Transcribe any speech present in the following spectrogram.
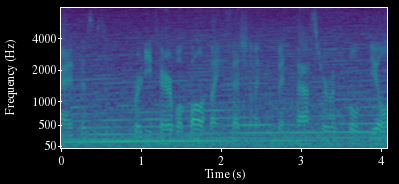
Alright, this is a pretty terrible qualifying session. I could have been faster with full fuel.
